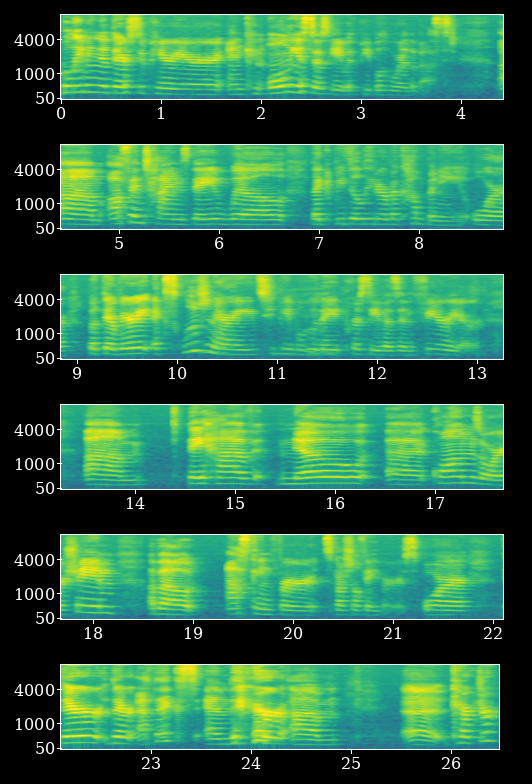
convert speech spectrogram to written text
Believing that they're superior and can only associate with people who are the best. Um, oftentimes they will like be the leader of a company or but they're very exclusionary to people who they perceive as inferior. Um, they have no uh, qualms or shame about asking for special favors or their their ethics and their um, uh, character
